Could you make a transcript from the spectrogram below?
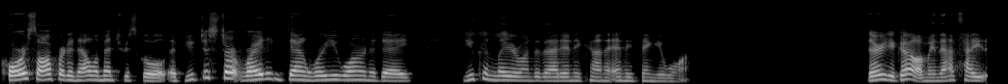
course offered in elementary school. If you just start writing down where you are in a day, you can layer onto that any kind of anything you want there you go. I mean, that's how you,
